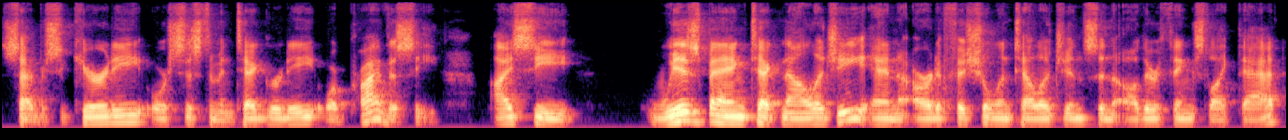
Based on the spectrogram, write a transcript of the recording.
cybersecurity or system integrity or privacy. I see whiz bang technology and artificial intelligence and other things like that.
